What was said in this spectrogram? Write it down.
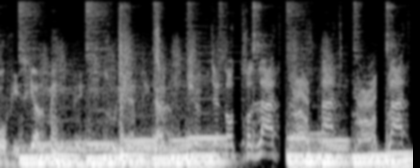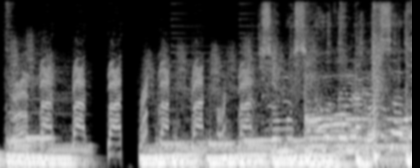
Oficialmente su identidad. Somos hijos de la rosa de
